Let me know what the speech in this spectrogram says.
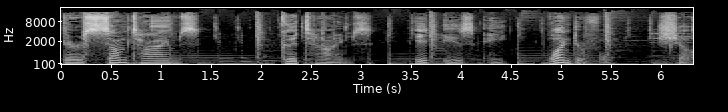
there are sometimes good times. It is a wonderful show.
